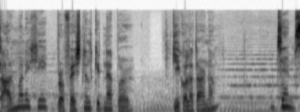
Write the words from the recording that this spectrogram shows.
তার মানে সেই প্রফেশনাল কিডন্যাপার কি কলা তার নাম জেমস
